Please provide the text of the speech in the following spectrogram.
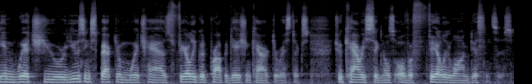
in which you are using spectrum which has fairly good propagation characteristics to carry signals over fairly long distances.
